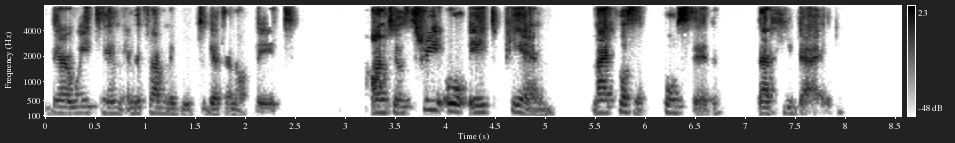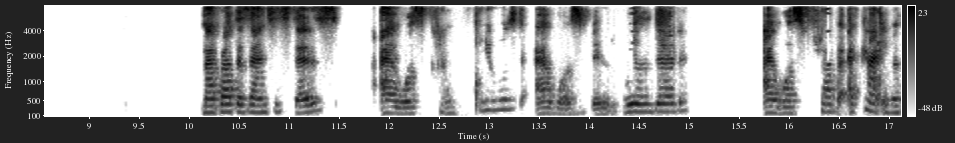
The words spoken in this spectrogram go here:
there waiting in the family group to get an update until 3.08 p.m., my cousin posted that he died. My brothers and sisters, I was confused. I was bewildered. I was flabbergasted. I can't even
